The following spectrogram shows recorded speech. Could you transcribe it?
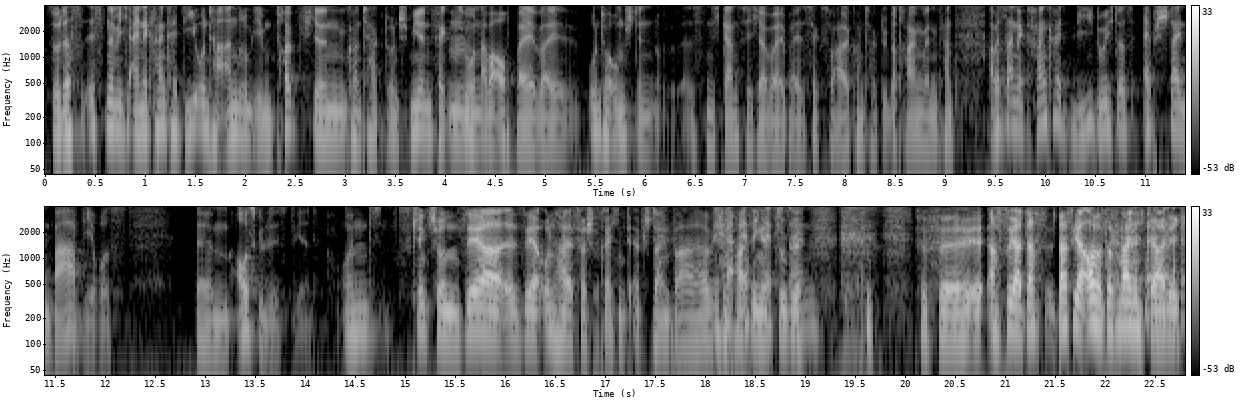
so, das ist nämlich eine Krankheit, die unter anderem eben Tröpfchen, Kontakt- und Schmierinfektionen, mhm. aber auch bei, bei unter Umständen, ist nicht ganz sicher, bei, bei Sexualkontakt übertragen werden kann. Aber es ist eine Krankheit, die durch das Epstein-Barr-Virus ähm, ausgelöst wird. Und das klingt schon sehr, sehr unheilversprechend, Epstein-Barr. Da habe ich schon ja, ein paar Ep Dinge zuge. Das, äh, ach so, ja, das, das ja auch noch, das meine ich gar nicht.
